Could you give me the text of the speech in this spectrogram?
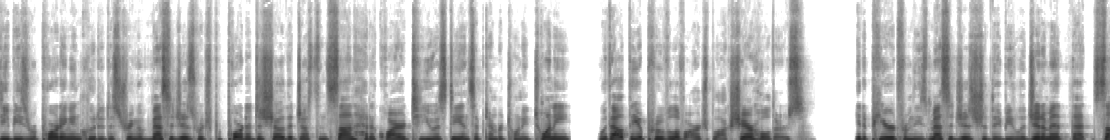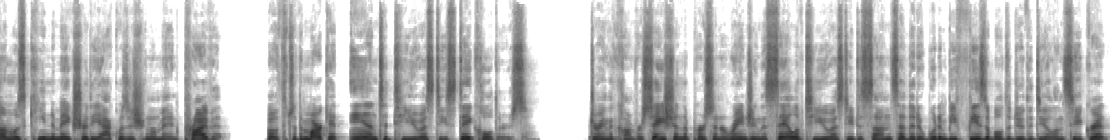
DB's reporting included a string of messages which purported to show that Justin Sun had acquired TUSD in September 2020 without the approval of Archblock shareholders. It appeared from these messages, should they be legitimate, that Sun was keen to make sure the acquisition remained private, both to the market and to TUSD stakeholders. During the conversation, the person arranging the sale of TUSD to Sun said that it wouldn't be feasible to do the deal in secret,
